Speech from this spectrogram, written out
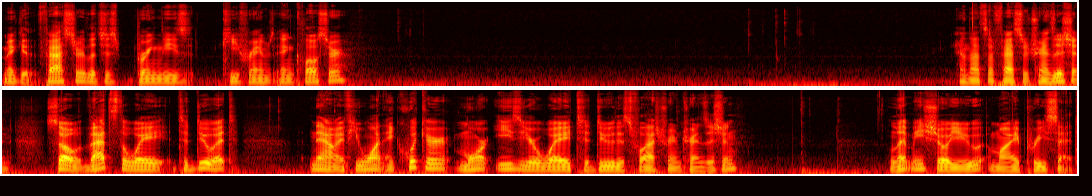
make it faster, let's just bring these keyframes in closer. And that's a faster transition. So that's the way to do it. Now, if you want a quicker, more easier way to do this flash frame transition, let me show you my preset.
